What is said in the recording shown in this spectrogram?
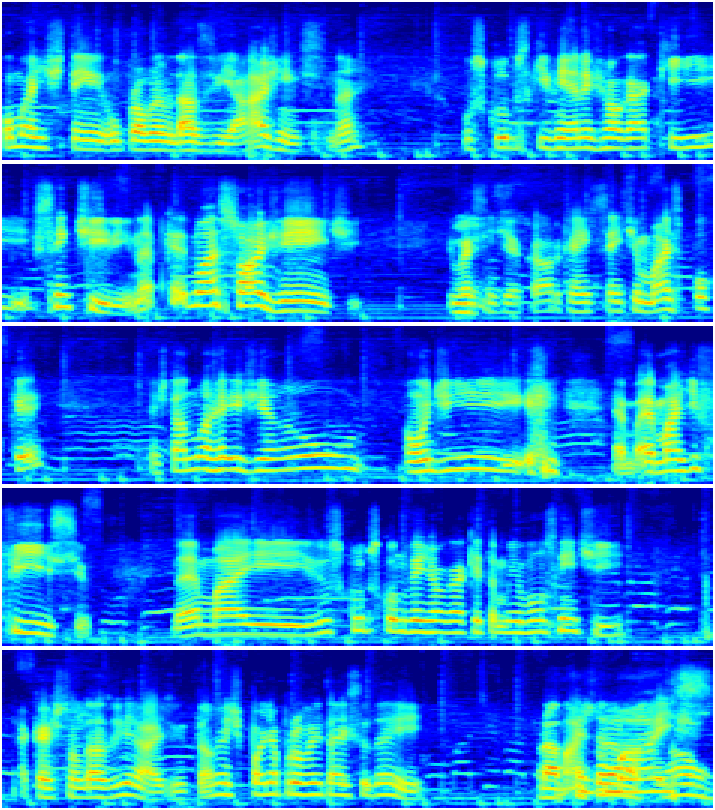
como a gente tem o problema das viagens, né? Os clubes que vierem jogar aqui sentirem, né? Porque não é só a gente que vai sentir, é claro que a gente sente mais porque a gente está numa região onde é, é, mais difícil, né? Mas os clubes quando vêm jogar aqui também vão sentir a questão das viagens. Então a gente pode aproveitar isso daí. Para mais mais.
